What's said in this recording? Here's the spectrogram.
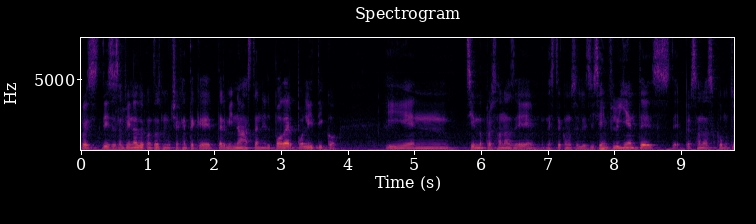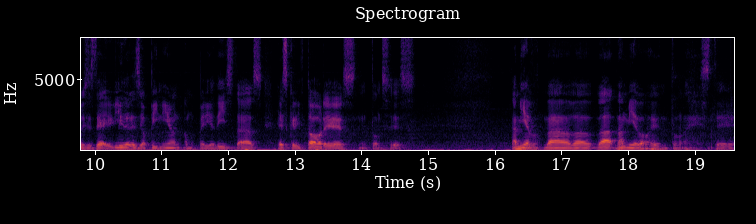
pues, dices, al final de cuentas, mucha gente que terminó hasta en el poder político y en siendo personas de, este, ¿cómo se les dice? Influyentes, de personas, como tú dices, de líderes de opinión, como periodistas, escritores, entonces... Da miedo, da, da, da, da miedo, entonces, este...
